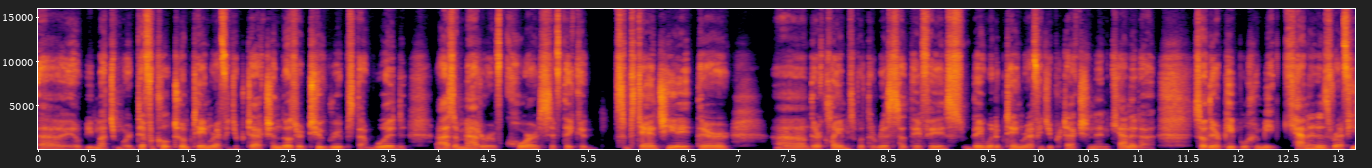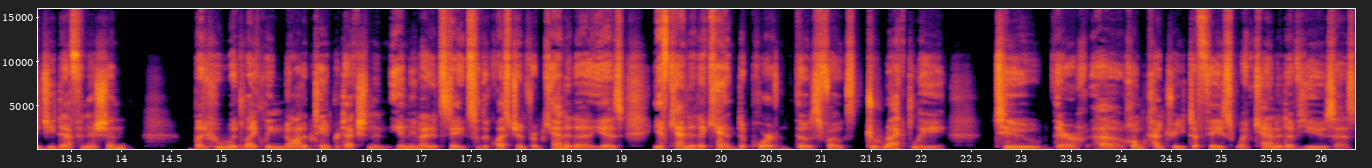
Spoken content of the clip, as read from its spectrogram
uh, it'll be much more difficult to obtain refugee protection. Those are two groups that would, as a matter of course, if they could substantiate their their claims with the risks that they face, they would obtain refugee protection in Canada. So they're people who meet Canada's refugee definition, but who would likely not obtain protection in, in, the United States. So the question from Canada is if Canada can't deport those folks directly to their uh, home country to face what Canada views as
